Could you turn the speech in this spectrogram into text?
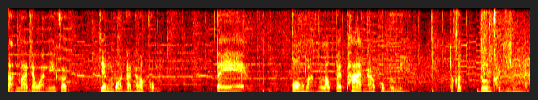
ตัดมาจังหวะนี้ก็แย่งบอลได้นะครับผม แต่กองหลังเราไปพลาดนะครับผมตรงนี้แล้วก็โดนเขายิงนะ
